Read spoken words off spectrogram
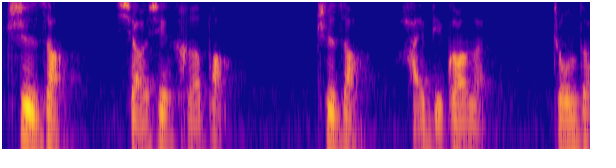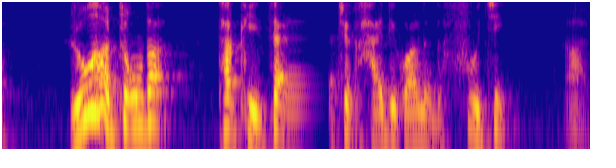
制造小型核爆，制造海底光缆中断。如何中断？它可以在这个海底光缆的附近啊，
